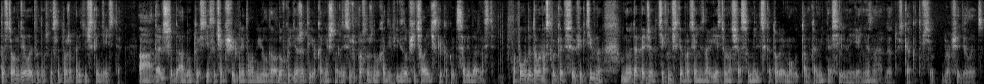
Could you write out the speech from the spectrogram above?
То есть он делает в этом смысле тоже политическое действие. А дальше, да, ну, то есть, если человек еще и при этом объявил голодовку, держит ее, конечно, здесь уже просто нужно выходить из общечеловеческой какой-то солидарности. По поводу того, насколько это все эффективно, ну, это, опять же, это технический вопрос, я не знаю, есть у нас сейчас умельцы, которые могут там кормить насильно, я не знаю, да, то есть, как это все вообще делается.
